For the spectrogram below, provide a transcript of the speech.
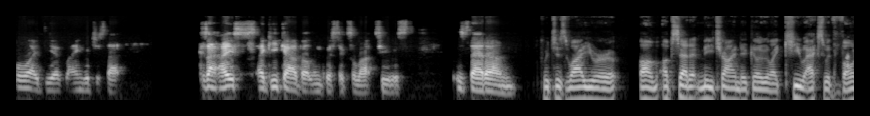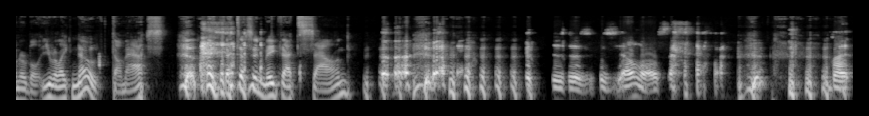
whole idea of language is that because I I geek out about linguistics a lot too. Is is that um Which is why you were um, upset at me trying to go like QX with vulnerable. You were like, no, dumbass. like, that doesn't make that sound. is, is almost but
